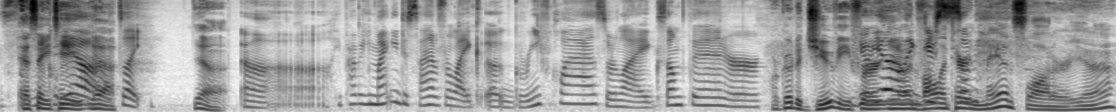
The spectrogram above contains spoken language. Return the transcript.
SAT. Yeah, It's like yeah. Uh, he probably he might need to sign up for like a grief class or like something or or go to juvie for Yeah, you know like, involuntary manslaughter. You know,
